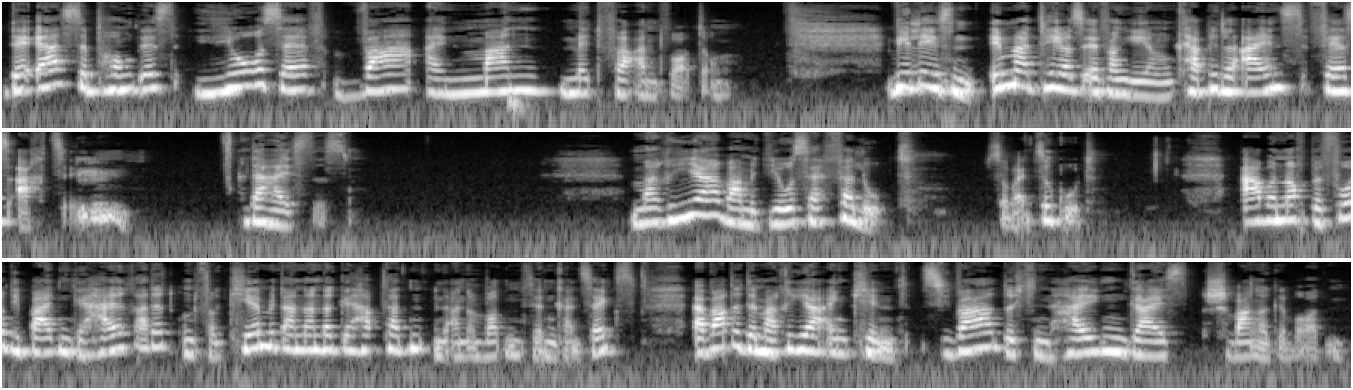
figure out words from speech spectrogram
Der erste Punkt ist, Josef war ein Mann mit Verantwortung. Wir lesen im Matthäus Evangelium Kapitel 1 Vers 18. Da heißt es, Maria war mit Josef verlobt. Soweit so gut. Aber noch bevor die beiden geheiratet und Verkehr miteinander gehabt hatten, in anderen Worten, sie hatten keinen Sex, erwartete Maria ein Kind. Sie war durch den Heiligen Geist schwanger geworden.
